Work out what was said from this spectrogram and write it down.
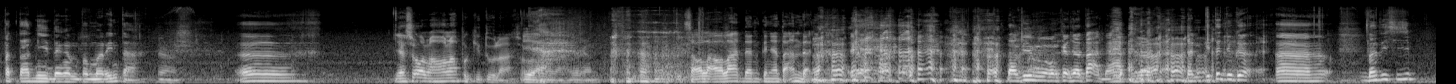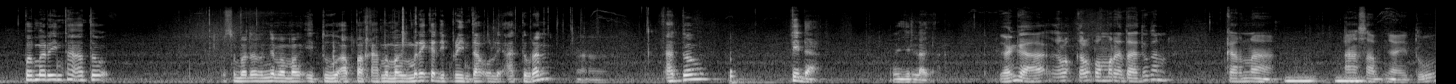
petani dengan pemerintah. ya. eh ya seolah-olah begitulah Iya. seolah-olah ya kan Seolah-olah dan kenyataan enggak nih? tapi memang kenyataan ya. Dan kita juga eh, dari sisi pemerintah atau sebenarnya memang itu apakah memang mereka diperintah oleh aturan Heeh. atau tidak? Jelas. ya enggak kalau kalau pemerintah itu kan karena asapnya itu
